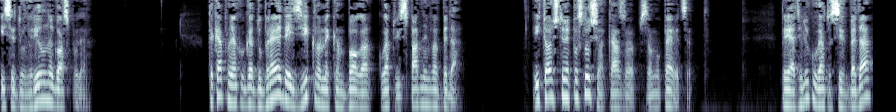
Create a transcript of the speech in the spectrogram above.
и се доверил на Господа. Така понякога добре е да извикваме към Бога, когато изпаднем в беда. И той ще ме послуша, казва самопевецът. Приятели, когато си в беда,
